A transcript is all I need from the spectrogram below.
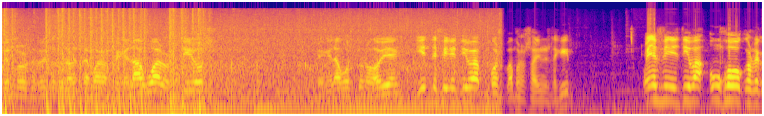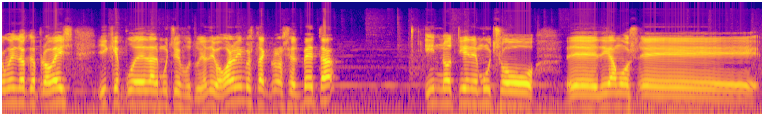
Vemos los efectos de las en el agua, los tiros. En el agua no va bien. Y en definitiva, pues vamos a salirnos de aquí. En definitiva, un juego que os recomiendo que probéis y que puede dar mucho de futuro. Digo, ahora mismo está en Crossed Beta y no tiene mucho, eh, digamos, eh,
